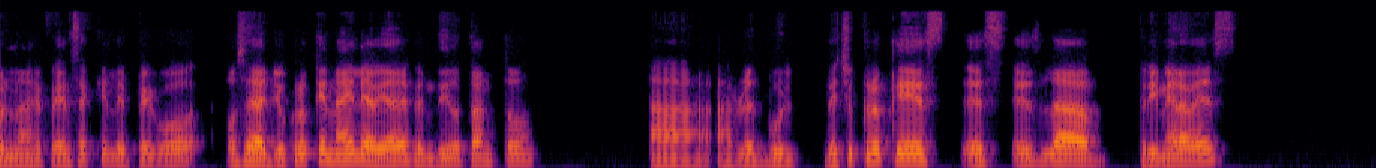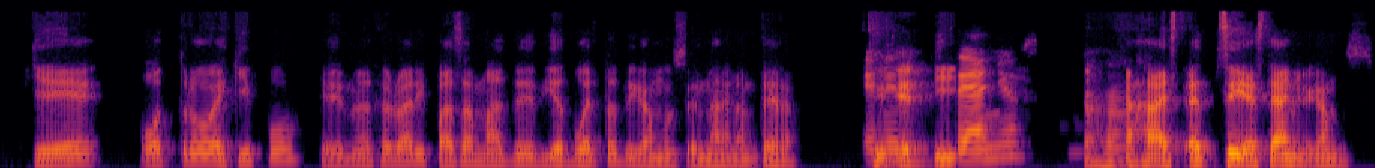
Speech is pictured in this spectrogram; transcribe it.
con la defensa que le pegó. O sea, yo creo que nadie le había defendido tanto a, a Red Bull. De hecho, creo que es, es, es la primera vez que otro equipo que no es Ferrari pasa más de 10 vueltas, digamos, en la delantera. En eh, y- este año, Ajá. Ajá, es- es- sí, este año, digamos.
